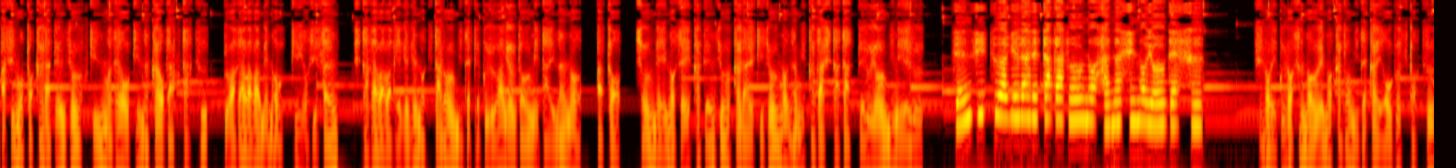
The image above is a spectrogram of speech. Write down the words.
足元から天井付近まで大きな顔が2つ。上側は目の大きいおじさん。下側はゲゲゲの鬼太郎に出てくる和牛道みたいなの。あと、照明のせいか天井から液状の何かが滴ってるように見える。前日挙げられた画像の話のようです。白いクロスの上の角にでかいオーブ一つ、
